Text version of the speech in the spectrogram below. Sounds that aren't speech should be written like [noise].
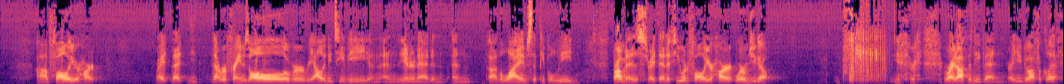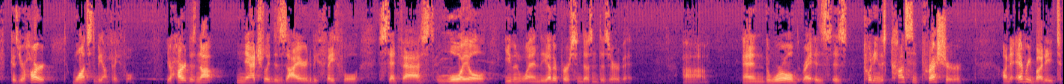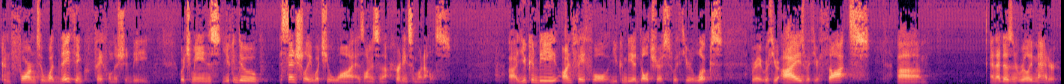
Uh, follow your heart right? That that refrain is all over reality TV and, and the internet and and uh, the lives that people lead. The problem is, right, that if you were to follow your heart, where would you go? [laughs] right off the deep end, right? You'd go off a cliff because your heart wants to be unfaithful. Your heart does not naturally desire to be faithful, steadfast, loyal, even when the other person doesn't deserve it. Um, and the world, right, is is putting this constant pressure on everybody to conform to what they think faithfulness should be, which means you can do essentially what you want as long as it's not hurting someone else. Uh, you can be unfaithful, you can be adulterous with your looks, right, with your eyes, with your thoughts, um, and that doesn't really matter.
